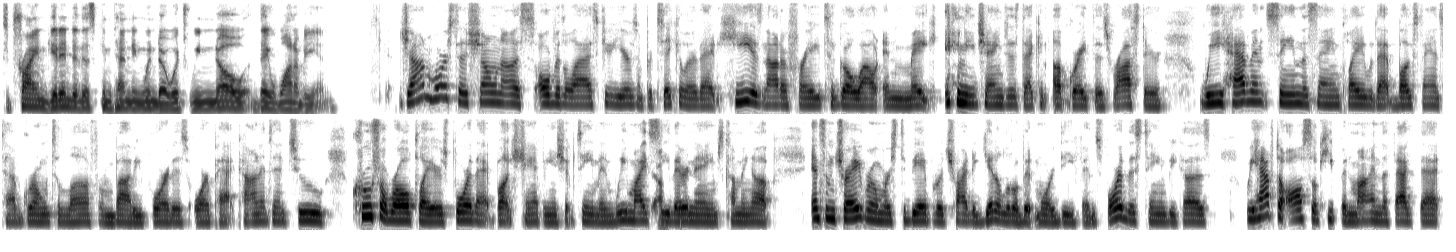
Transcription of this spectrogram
to try and get into this contending window, which we know they want to be in? Jon Horst has shown us over the last few years in particular that he is not afraid to go out and make any changes that can upgrade this roster. We haven't seen the same play that Bucks fans have grown to love from Bobby Portis or Pat Connaughton, two crucial role players for that Bucks championship team. And we might Yeah. see their names coming up in some trade rumors to be able to try to get a little bit more defense for this team because we have to also keep in mind the fact that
